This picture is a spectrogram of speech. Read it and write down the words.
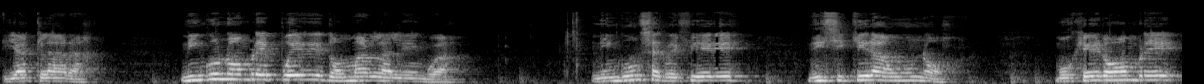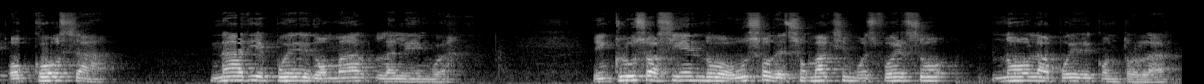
y aclara, ningún hombre puede domar la lengua, ningún se refiere ni siquiera a uno, mujer, hombre o cosa, Nadie puede domar la lengua. Incluso haciendo uso de su máximo esfuerzo, no la puede controlar.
